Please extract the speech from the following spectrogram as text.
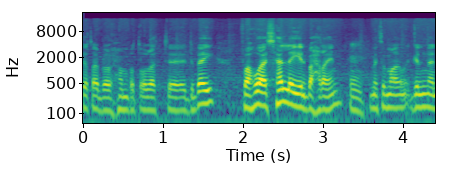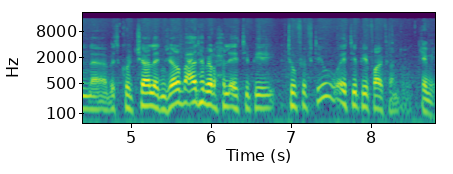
قطر بيروحون بطولة دبي فهو أسهل لي البحرين مم. مثل ما قلنا إن بتكون Challenger بعدها بيروح ال ATP 250 و ATP 500 جميل.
